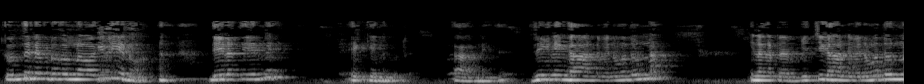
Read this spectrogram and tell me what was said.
තුන්දෙනෙකුට දුන්න වගේ ලියනවා. දීල තියෙන්නේ එක්කෙනකුට. ආනක ්‍රීලින් ගහන්ඩ වෙනම දුන්න. ඉළඟට බිච්චි ගහන්ඩ වෙනම දුන්න.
